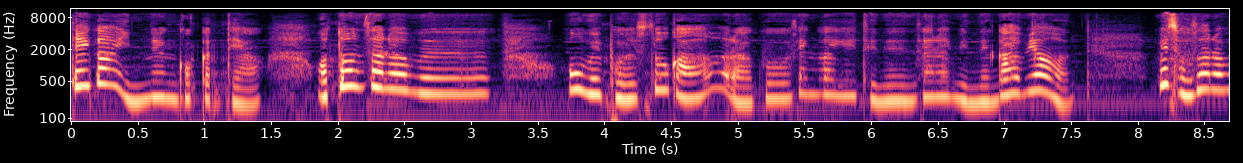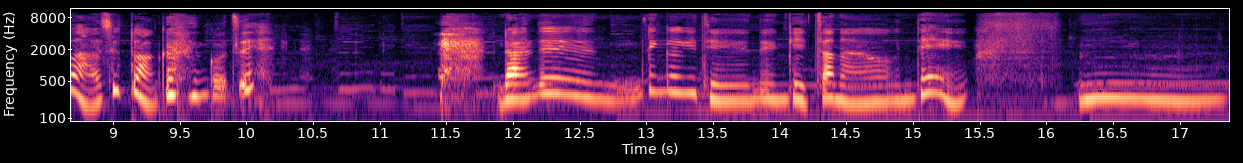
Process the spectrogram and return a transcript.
때가 있는 것 같아요. 어떤 사람은, 어, 왜 벌써 가? 라고 생각이 드는 사람이 있는가 하면, 왜 저 사람은 아직도 안 가는 거지? 라는 생각이 드는 게 있잖아요. 근데, 음,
